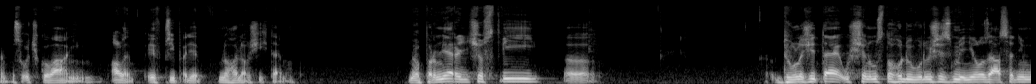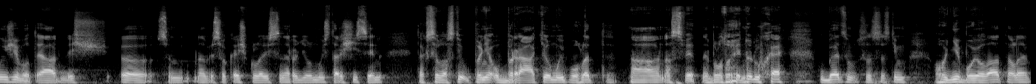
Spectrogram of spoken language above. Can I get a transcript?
nebo s očkováním, ale i v případě mnoha dalších témat. No, pro mě rodičovství důležité už jenom z toho důvodu, že změnilo zásadně můj život. Já, když uh, jsem na vysoké škole, když se narodil můj starší syn, tak se vlastně úplně obrátil můj pohled na, na svět. Nebylo to jednoduché vůbec, musel se s tím hodně bojovat, ale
